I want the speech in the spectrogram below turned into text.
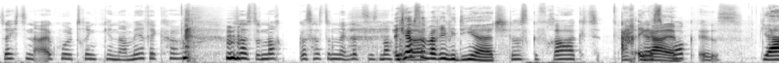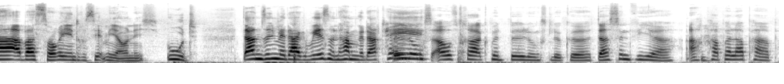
16 Alkohol trinken in Amerika. Was hast du noch, was hast du letztens noch Ich gesagt? habe es aber revidiert. Du hast gefragt, Ach, wer egal. Spock ist. Ja, aber sorry, interessiert mich auch nicht. Gut, dann sind wir da gewesen und haben gedacht, hey, Bildungsauftrag mit Bildungslücke. Das sind wir. Ach, papalapap.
